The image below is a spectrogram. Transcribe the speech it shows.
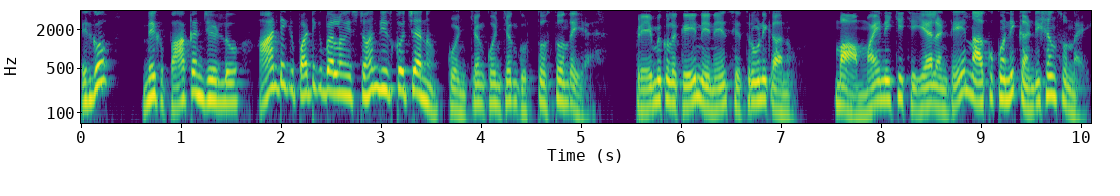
ఇదిగో మీకు పాకం జీళ్ళు ఆంటీకి పటికి బెల్లం ఇష్టం అని తీసుకొచ్చాను. కొంచెం కొంచెం గుర్తొస్తోందయ్యా. ప్రేమికులకి నేనేం శత్రువుని కాను. మా అమ్మాయినిచ్చి చెయ్యాలంటే నాకు కొన్ని కండిషన్స్ ఉన్నాయి.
